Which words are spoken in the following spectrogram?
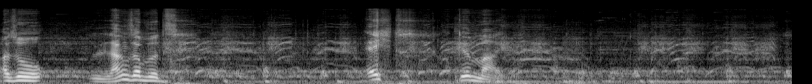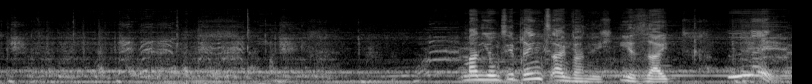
Also, langsam wird's echt gemein. Mann, Jungs, ihr bringt's einfach nicht. Ihr seid lame.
